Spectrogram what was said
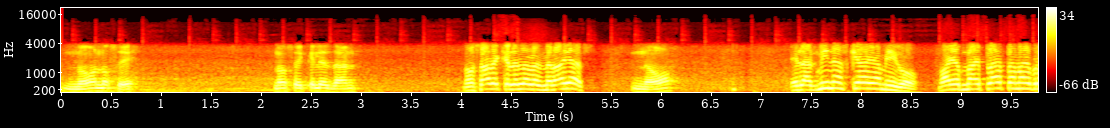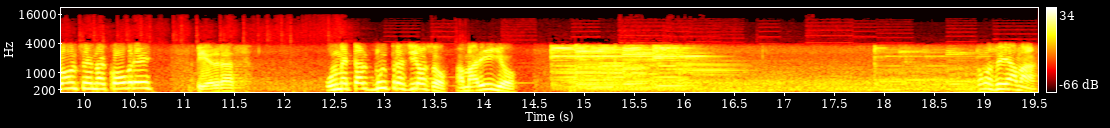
No, no sé. No sé qué les dan. ¿No sabe qué le dan las medallas? No. En las minas, ¿qué hay, amigo? No hay, no hay plata, no hay bronce, no hay cobre. Piedras. Un metal muy precioso, amarillo. ¿Cómo se llama?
